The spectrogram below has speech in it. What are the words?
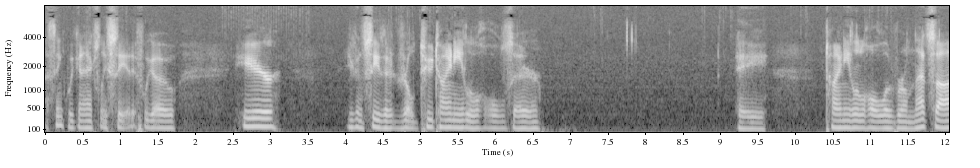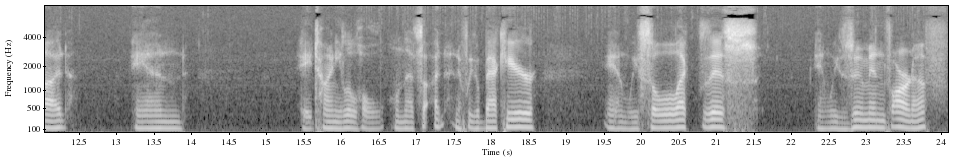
I think we can actually see it. If we go here you can see that it drilled two tiny little holes there. A tiny little hole over on that side and a tiny little hole on that side. And if we go back here and we select this and we zoom in far enough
